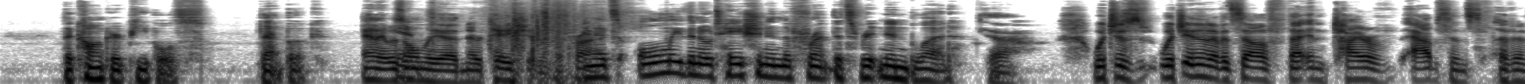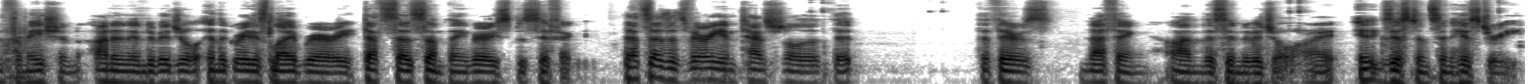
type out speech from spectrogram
The Conquered Peoples, that book. And it was and, only a notation in the front. And it's only the notation in the front that's written in blood. Yeah. Which is, which in and of itself, that entire absence of information on an individual in the greatest library, that says something very specific. That says it's very intentional that that there's nothing on this individual, right? Existence in history.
